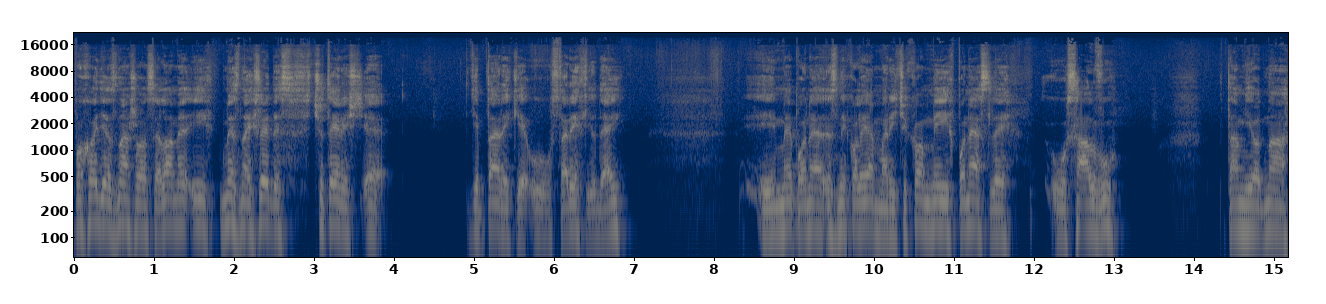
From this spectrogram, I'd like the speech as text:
походять з нашого села. Ми, їх, ми знайшли десь чотири ще кептарики у старих людей. І ми поне, з Николаєм Марійчиком ми їх понесли у салву. Там є одна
